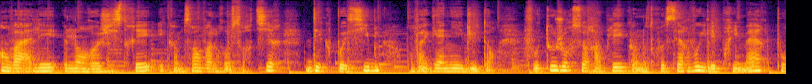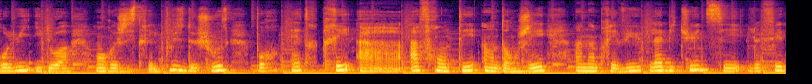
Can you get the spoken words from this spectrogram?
on va aller l'enregistrer et comme ça on va le ressortir dès que possible, on va gagner du temps. Il faut toujours se rappeler que notre cerveau il est primaire, pour lui il doit enregistrer le plus de choses pour être prêt à affronter un danger, un imprévu. L'habitude c'est le fait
